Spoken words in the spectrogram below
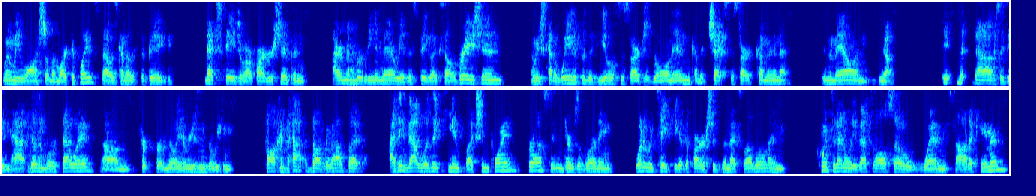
when we launched on the marketplace. That was kind of like the big next stage of our partnership. And I remember being there. We had this big like celebration, and we just kind of waited for the deals to start just rolling in, kind of checks to start coming in in the mail. And you know, it, that obviously didn't happen. It doesn't work that way um, for for a million reasons that we can talk about talk about. But I think that was a key inflection point for us in terms of learning what it would take to get the partnership to the next level and coincidentally, that's also when SADA came in,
